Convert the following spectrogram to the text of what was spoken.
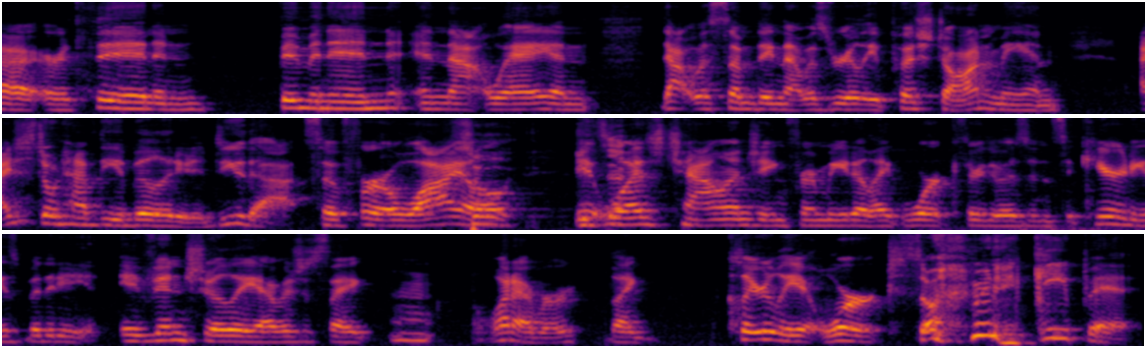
uh, or thin and feminine in that way and that was something that was really pushed on me and I just don't have the ability to do that. So for a while So, it that- was challenging for me to like work through those insecurities, but then eventually I was just like, mm, whatever. Like clearly it worked, so I'm going to keep it.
